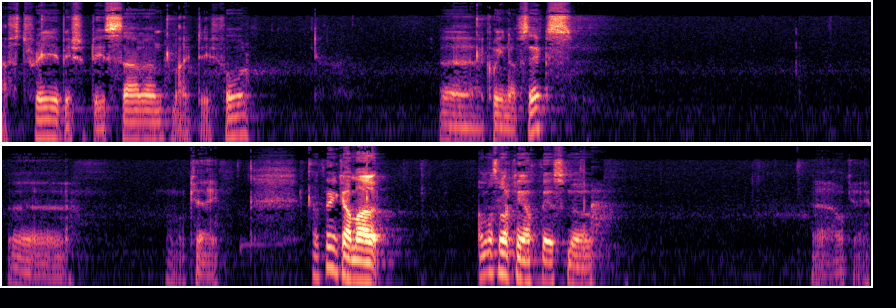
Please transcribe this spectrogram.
f3, bishop d7, knight d4, uh, queen f6. Uh, okay, I think I'm out. I was looking at this move. Yeah, okay.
